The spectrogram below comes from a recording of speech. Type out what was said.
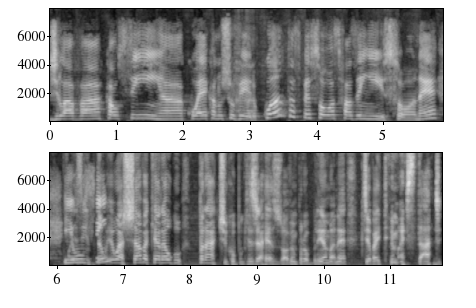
de lavar calcinha, cueca no chuveiro. Ah. Quantas pessoas fazem isso, né? E um então, sim... eu achava que era algo prático, porque você já resolve um problema, né? Que você vai ter mais tarde.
